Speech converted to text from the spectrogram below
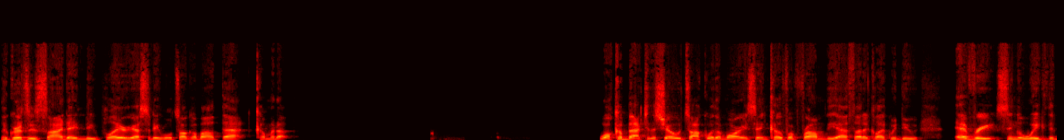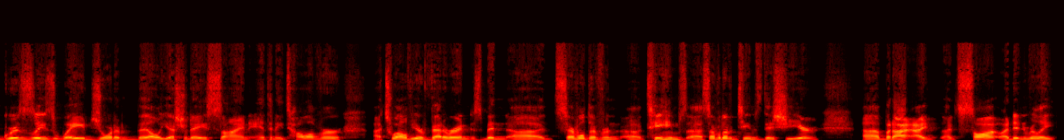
The Grizzlies signed a new player yesterday. We'll talk about that coming up. Welcome back to the show. Talk with Omari Sankofa from The Athletic, like we do every single week. The Grizzlies waived Jordan Bell yesterday, signed Anthony Tolliver, a 12 year veteran. It's been uh, several different uh, teams, uh, several different teams this year. Uh, but I, I, I, saw, I didn't really,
